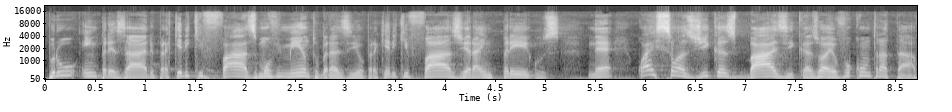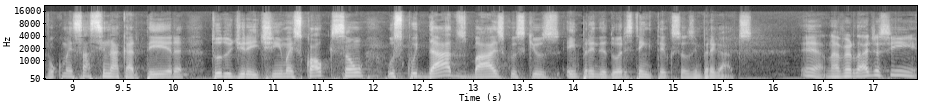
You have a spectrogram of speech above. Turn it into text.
para o empresário, para aquele que faz movimento Brasil, para aquele que faz gerar empregos, né? Quais são as dicas básicas? Olha, eu vou contratar, vou começar a assinar carteira, tudo direitinho, mas quais são os cuidados básicos que os empreendedores têm que ter com seus empregados? É, na verdade, assim,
